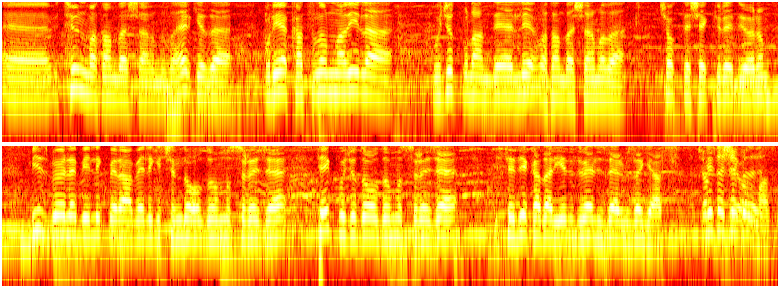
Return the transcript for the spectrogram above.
eee, bütün vatandaşlarımıza, herkese buraya katılımlarıyla vücut bulan değerli vatandaşlarıma da çok teşekkür ediyorum. Biz böyle birlik beraberlik içinde olduğumuz sürece, tek vücut olduğumuz sürece istediği kadar yedi düvel üzerimize gelsin. Çok Hiçbir teşekkür şey ederiz.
